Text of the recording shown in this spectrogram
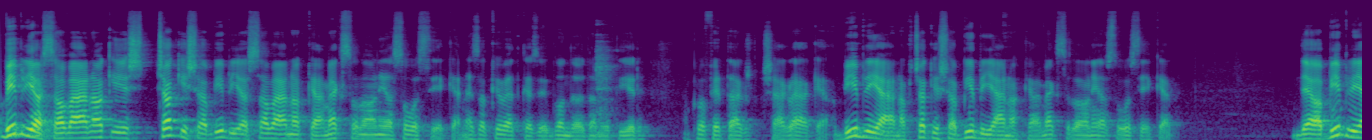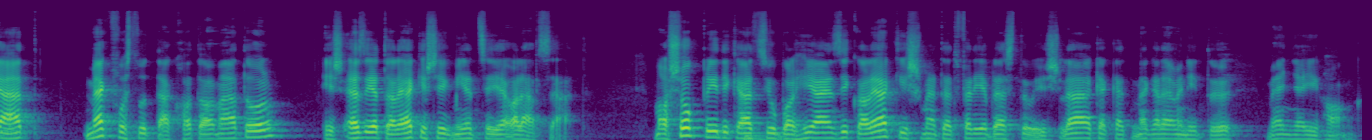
Biblia szavának, és csak is a Biblia szavának kell megszólalni a szószéken. Ez a következő gondolat, amit ír a profétásság lelke. A Bibliának, csak is a Bibliának kell megszólalni a szószéken. De a Bibliát megfosztották hatalmától, és ezért a lelkiség mércéje alábbszállt. Ma sok prédikációból hiányzik a lelkismertet felébresztő és lelkeket megelevenítő mennyei hang.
